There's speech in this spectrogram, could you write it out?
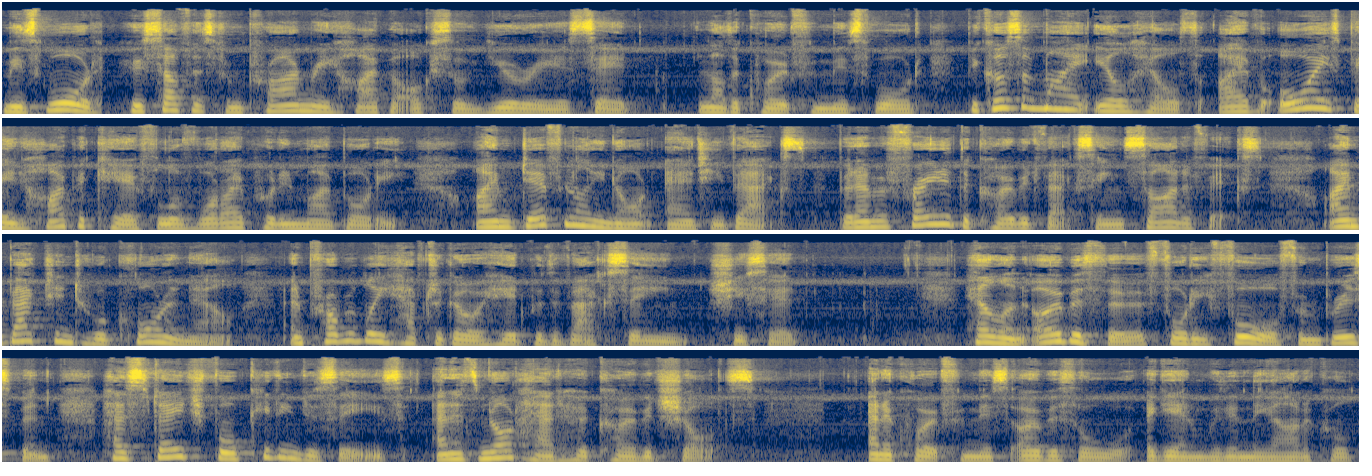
Ms. Ward, who suffers from primary hyperoxaluria, said. Another quote from Ms. Ward Because of my ill health, I have always been hyper careful of what I put in my body. I am definitely not anti vax, but I'm afraid of the COVID vaccine side effects. I am backed into a corner now and probably have to go ahead with the vaccine, she said. Helen Oberthur, 44, from Brisbane, has stage 4 kidney disease and has not had her COVID shots. And a quote from Ms. Oberthur, again within the article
